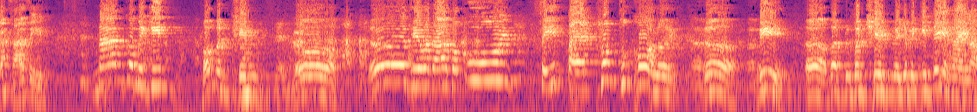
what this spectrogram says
รักษาศีลน้ำก็ไม่กิน เพราะมันเค็มเออเออ เทวดาบอกอุ้ยศีลแปดครบทุกข้อเลย เออ นี่ เออ มันมันเค็มเลยจะไปกินได้ยังไงเรา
